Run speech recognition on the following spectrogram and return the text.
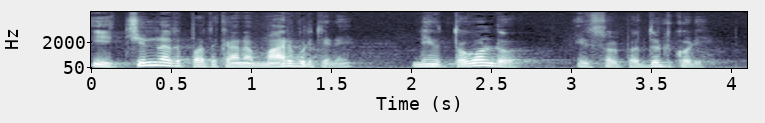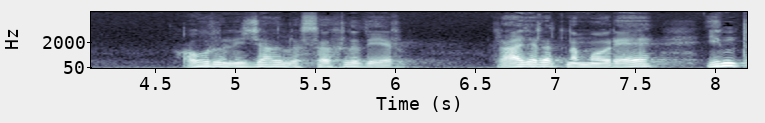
ಈ ಚಿನ್ನದ ಪದಕನ ಮಾರಿಬಿಡ್ತೀನಿ. ನೀವು ತೊಗೊಂಡು ಇದು ಸ್ವಲ್ಪ ದುಡ್ಡು ಕೊಡಿ. ಅವರು ನಿಜವಾಗಲೂ ಸಹೃದಯರು. ರಾಜರತ್ನಮ್ಮವರೇ, ಇಂಥ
